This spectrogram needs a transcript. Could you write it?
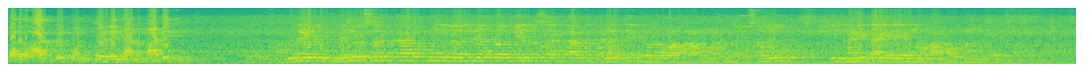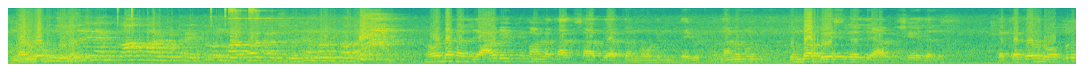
ಬರೆದು ಹಾಕಬೇಕು ಅಂತೇಳಿ ನಾನು ಮಾಡಿದ್ದೀನಿ. ಅಂದ್ರೆ ಇದು ಕೇಂದ್ರ ಸರ್ಕಾರದ ಯೋಜನೆ ಅಥವಾ ಕೇಂದ್ರ ಸರ್ಕಾರದ ಘನತೆ ಗೌರವ ಹಾಳು ಮಾಡುವ ಕೆಲಸನೂ ಈಗ ನಡೀತಾ ಇದೆ ಅನ್ನೋ ಆರೋಪಣೆ. ನಾನು ಬ್ಲಾಕ್ ಮಾಡಿಬಿಟ್ರಾಯ್ತು ಒಂದು ಮಹತ್ವಾಕಾಂಕ್ಷೆ ನೋಡೋಣ ಅದು ಯಾವ ರೀತಿ ಮಾಡ್ಲಿಕ್ಕಾಗ ಸಾಧ್ಯ ಅಂತ ನೋಡಿ ದಯವಿಟ್ಟು ನನಗೂ ತುಂಬ ಬೇಸರ ಇದೆ ಆ ವಿಷಯದಲ್ಲಿ. ಯಾಕಂತಂದ್ರೆ ಒಬ್ರು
